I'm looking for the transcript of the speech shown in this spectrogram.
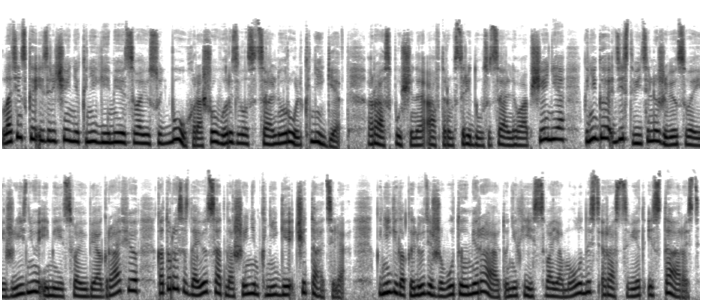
Латинское изречение «книги имеют свою судьбу» хорошо выразило социальную роль книги. Раз пущенная автором в среду социального общения, книга действительно живет своей жизнью, имеет свою биографию, которая создается отношением книги читателя. Книги, как и люди, живут и умирают, у них есть своя молодость, расцвет и старость.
